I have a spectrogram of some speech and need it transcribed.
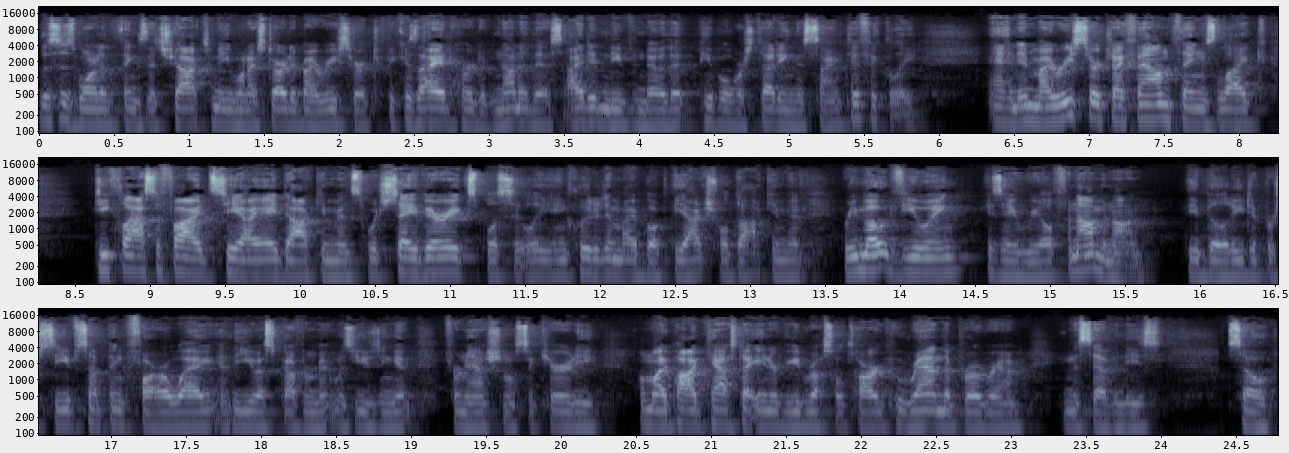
This is one of the things that shocked me when I started my research because I had heard of none of this. I didn't even know that people were studying this scientifically. And in my research, I found things like declassified CIA documents, which say very explicitly, included in my book, the actual document, remote viewing is a real phenomenon. The ability to perceive something far away, and the US government was using it for national security. On my podcast, I interviewed Russell Targ, who ran the program in the 70s. So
